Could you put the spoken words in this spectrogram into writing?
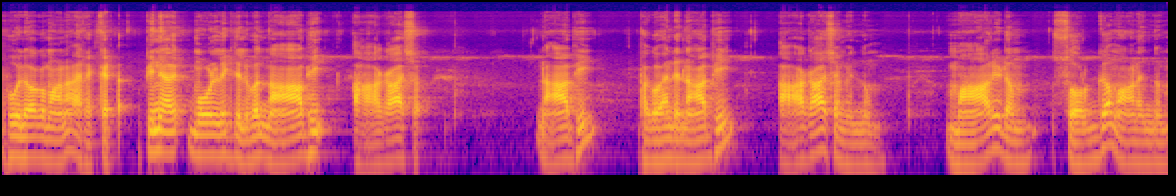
ഭൂലോകമാണ് അരക്കെട്ട്. പിന്നെ മുകളിലേക്ക് ചെല്ലുമ്പോൾ നാഭി ആകാശം. നാഭി ഭഗവാന്റെ നാഭി ആകാശമെന്നും മാറിടം സ്വർഗമാണെന്നും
